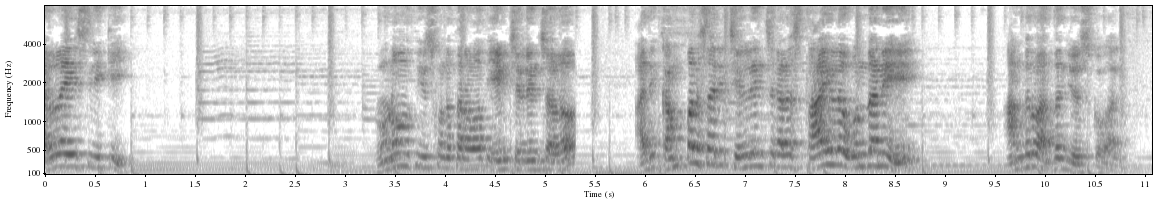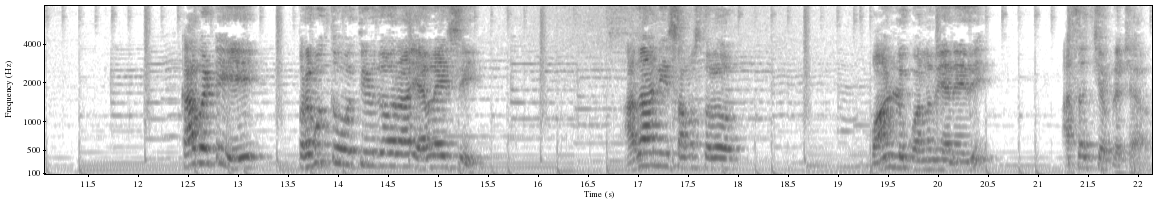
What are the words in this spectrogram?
ఎల్ఐసికి రుణం తీసుకున్న తర్వాత ఏం చెల్లించాలో అది కంపల్సరీ చెల్లించగల స్థాయిలో ఉందని అందరూ అర్థం చేసుకోవాలి. కాబట్టి ప్రభుత్వ ఒత్తిడి ద్వారా ఎల్ఐసి అదానీ సంస్థలో బాండ్లు కొన్నది అనేది అసత్య ప్రచారం.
